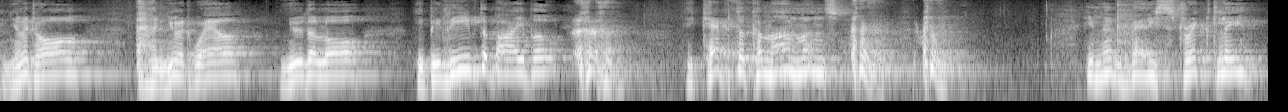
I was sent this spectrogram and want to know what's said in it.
He knew it all, he knew it well, knew the law. He believed the Bible. he kept the commandments. he lived very strictly.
